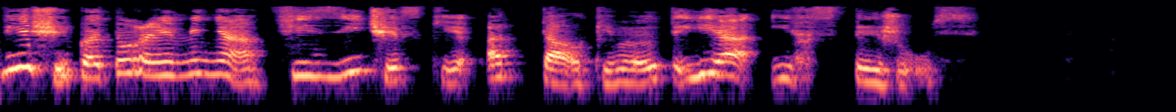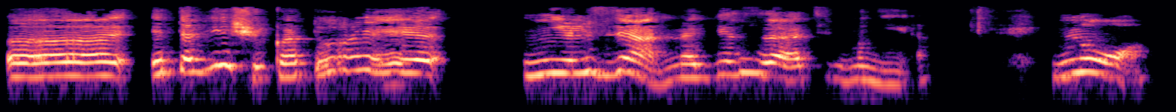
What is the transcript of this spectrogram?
вещи, которые меня физически отталкивают, я их стыжусь. Э, это вещи, которые нельзя навязать мне. Но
